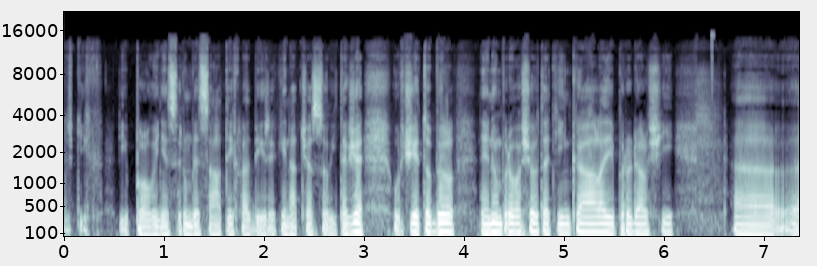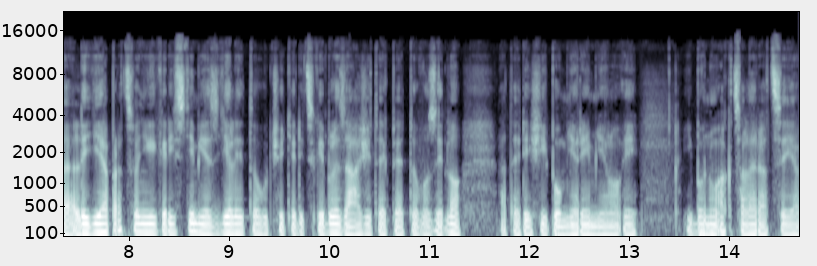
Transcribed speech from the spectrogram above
v těch polovině 70. let bych řekl nadčasový. Takže určitě to byl nejenom pro vašeho tatínka, ale i pro další lidi a pracovníky, kteří s tím jezdili, to určitě vždycky byl zážitek, protože to vozidlo na tehdejší poměry mělo i výbornou akceleraci a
